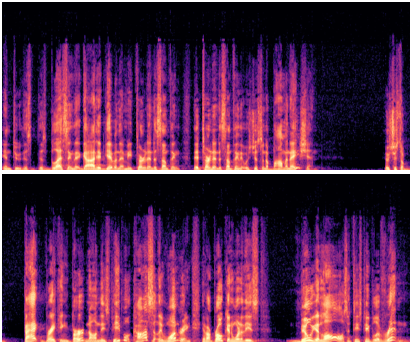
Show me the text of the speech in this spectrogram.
Into this, this blessing that God had given them. He turned it into something, they had turned into something that was just an abomination. It was just a back-breaking burden on these people, constantly wondering if I've broken one of these million laws that these people have written.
